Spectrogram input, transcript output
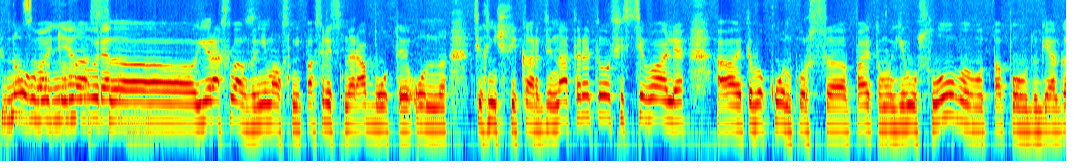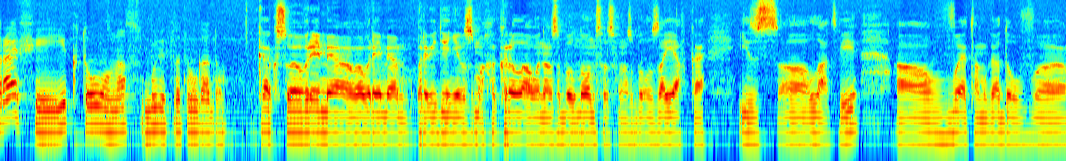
ну, вот у нас лауреатов. Э, Ярослав занимался непосредственно работой, он технический координатор этого фестиваля, э, этого конкурса, поэтому ему слово вот по поводу географии и кто у нас будет в этом году. Как в свое время, во время проведения взмаха крыла у нас был нонсенс, у нас была заявка из э, Латвии. Э, в этом году в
